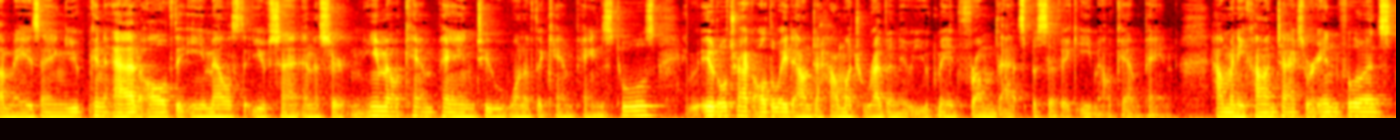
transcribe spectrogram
amazing. You can add all of the emails that you've sent in a certain email campaign to one of the campaigns tools. It'll track all the way down to how much revenue you've made from that specific email campaign, how many contacts were influenced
